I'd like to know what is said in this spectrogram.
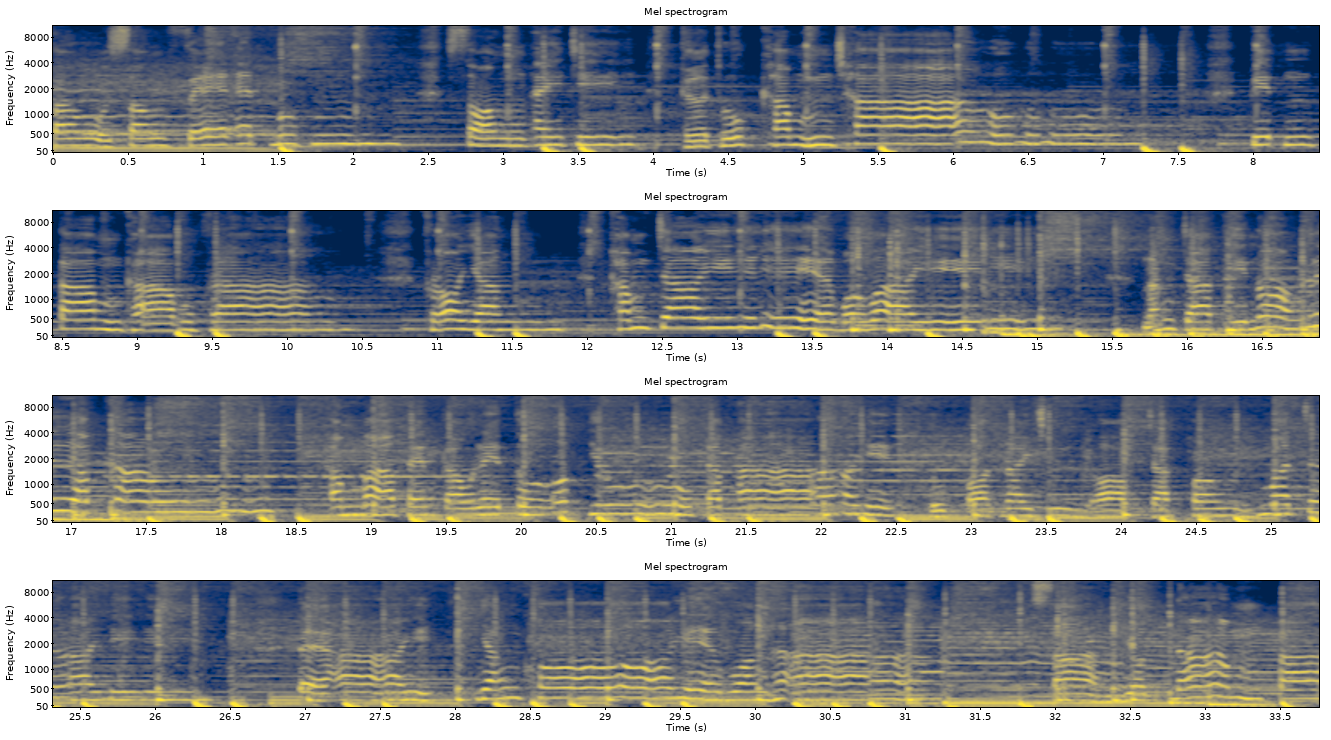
เฝ้าส่องเฟซบุ๊กส่องไอจีเกิดทุกคำเช้า ปิดตามข่าวคราว เพราะยังทำใจบ่ไหวหลังจากที่น้องเลือกเขาคำว่าแฟนเก่าในตัวอบอยู่กับอายถูกปอดรายชื่อออกจากป้องมาใจ แต่อายยังคอยหวังหา สร้างหยดน้ำตา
